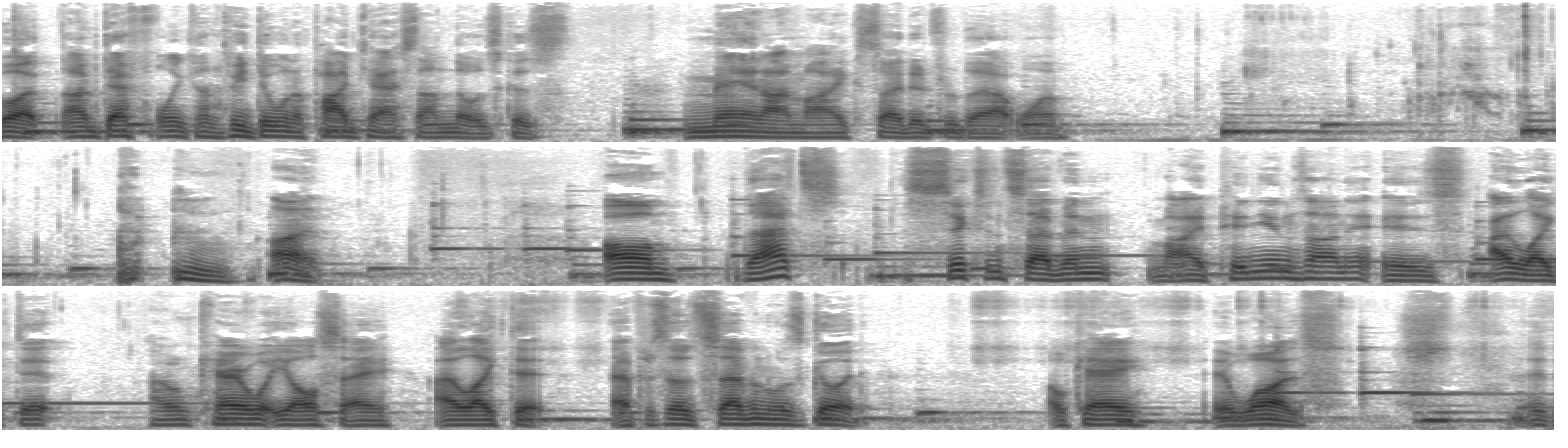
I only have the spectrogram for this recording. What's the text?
But I'm definitely going to be doing a podcast on those because, man, am I excited for that one. All right. Um, that's six and seven. My opinions on it is I liked it. I don't care what y'all say. I liked it. Episode seven was good. Okay, it was. It,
